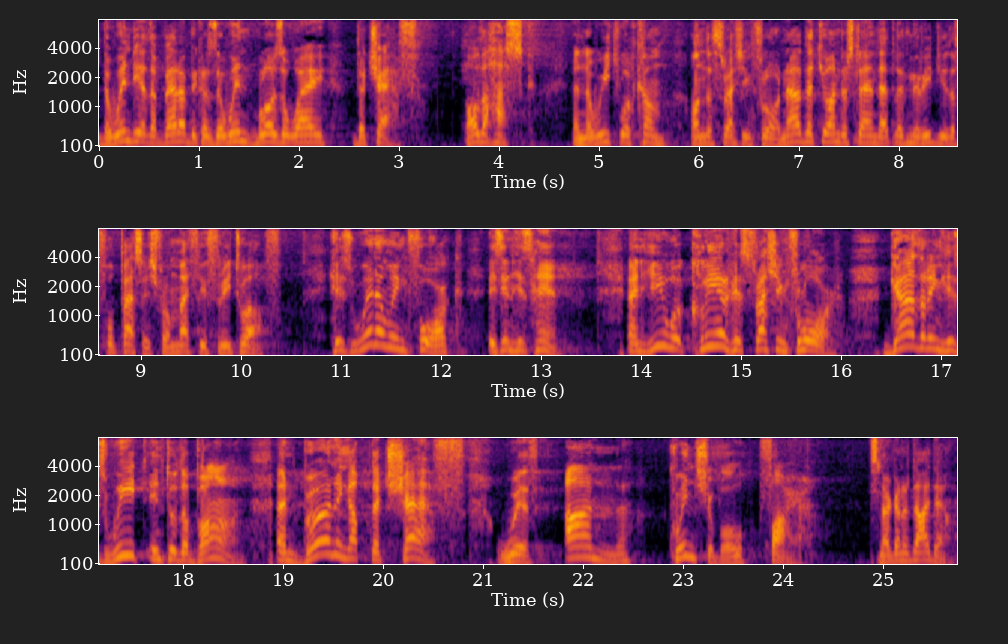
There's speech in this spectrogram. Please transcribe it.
The windier, the better, because the wind blows away the chaff, all the husk and the wheat will come on the threshing floor. Now that you understand that, let me read you the full passage from Matthew 3:12. His winnowing fork is in his hand, and he will clear his threshing floor, gathering his wheat into the barn and burning up the chaff with unquenchable fire. It's not going to die down.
